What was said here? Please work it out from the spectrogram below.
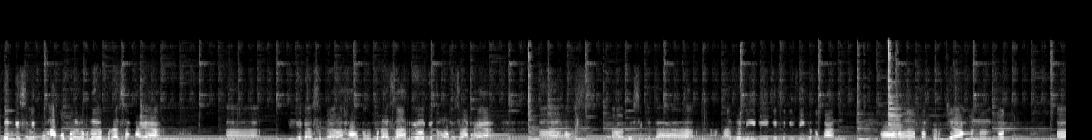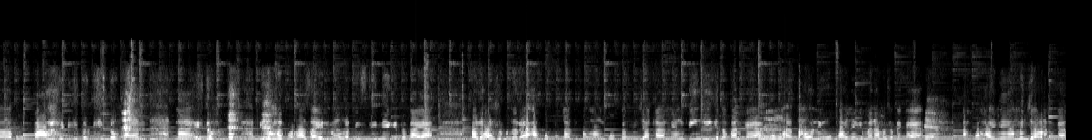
dan di sini pun aku benar-benar berasa kayak uh, ya segala hal tuh berasa real gitu loh. Misalnya kayak uh, oh uh, biasanya kita ada nih di TV-TV gitu kan. Oh uh, pekerja menuntut uh, upah gitu-gitu kan. Nah itu itu aku rasain banget di sini gitu. Kayak padahal sebenarnya aku bukan pemangku kebijakan yang tinggi gitu kan. Kayak aku hmm. nggak tahu nih upahnya gimana. Maksudnya kayak yeah. aku hanya menjalankan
